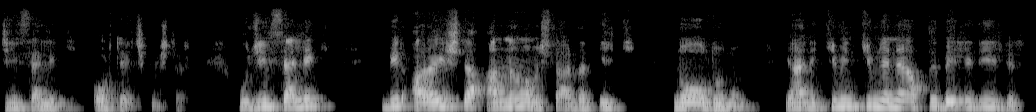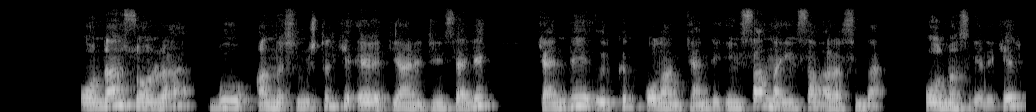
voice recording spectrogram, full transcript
Cinsellik ortaya çıkmıştır. Bu cinsellik bir arayışta anlamamışlardır ilk ne olduğunu. Yani kimin kimle ne yaptığı belli değildir. Ondan sonra bu anlaşılmıştır ki evet yani cinsellik kendi ırkın olan, kendi insanla insan arasında olması gerekir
